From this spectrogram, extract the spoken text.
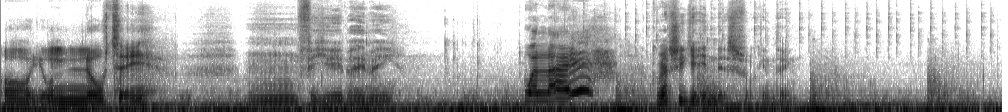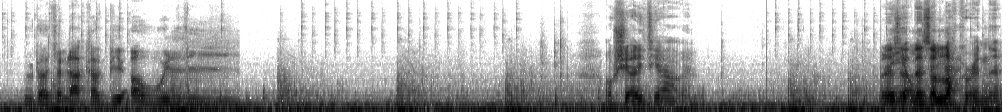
Oh, you're naughty. Mm, for you, baby. Well, eh? Can we actually get in this fucking thing? Who doesn't like a bit of willy? Oh shit, I need to get out of here. But there's a, there's a locker in there.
